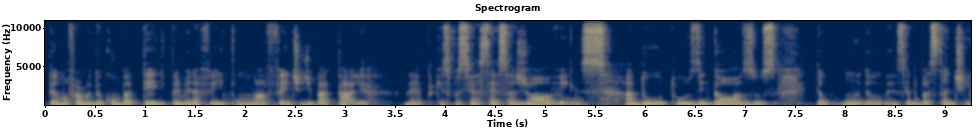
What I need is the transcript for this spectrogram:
Então é uma forma de eu combater de primeira frente, com uma frente de batalha, né? Porque se você acessa jovens, adultos, idosos, então eu recebo bastante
